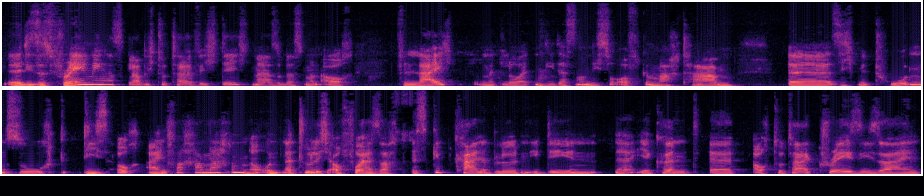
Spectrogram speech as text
Äh, dieses Framing ist, glaube ich, total wichtig. Ne? Also dass man auch vielleicht mit Leuten, die das noch nicht so oft gemacht haben, äh, sich Methoden sucht, die es auch einfacher machen ne? und natürlich auch vorher sagt, es gibt keine blöden Ideen. Ne? Ihr könnt äh, auch total crazy sein,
